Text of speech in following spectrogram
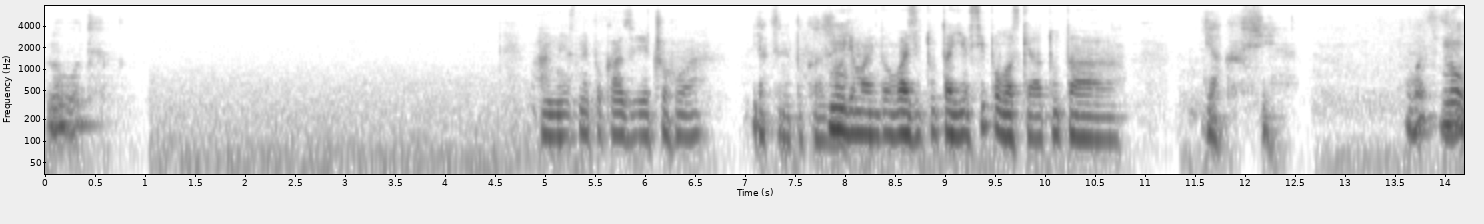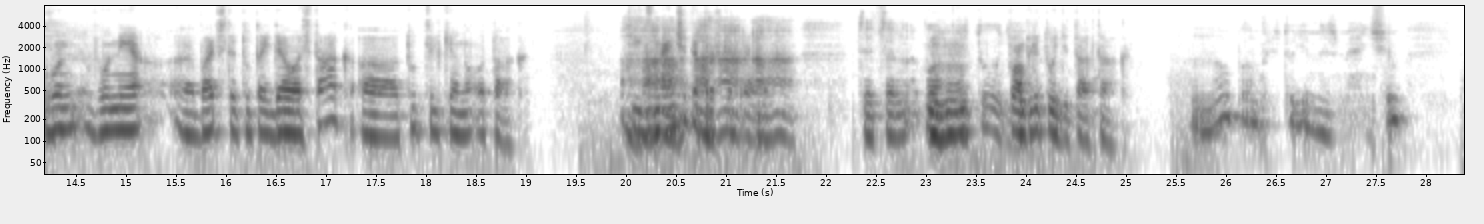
Ну от. А низ не показує чого. Як це не показує? Ну, я маю на увазі, тут є всі полоски, а тут. А... Як всі? От Ну, вони, е, бачите, тут йде ось так, а тут тільки ну, отак. їх зменшити трошки треба. Ага. Це, це по Мгм. амплітуді. По амплітуді, так, так. Ну, по амплітуді ми зменшимо.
